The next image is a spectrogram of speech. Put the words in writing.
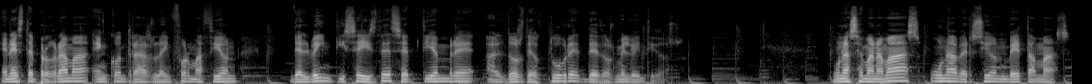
En este programa encuentras la información del 26 de septiembre al 2 de octubre de 2022. Una semana más, una versión beta más.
